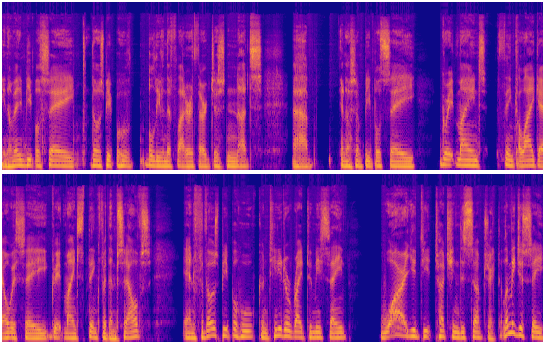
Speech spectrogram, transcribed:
You know, many people say those people who believe in the flat Earth are just nuts. Uh, you know, some people say great minds think alike. I always say great minds think for themselves. And for those people who continue to write to me saying, why are you touching this subject? Let me just say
